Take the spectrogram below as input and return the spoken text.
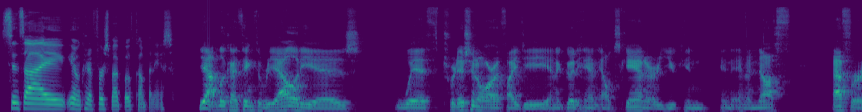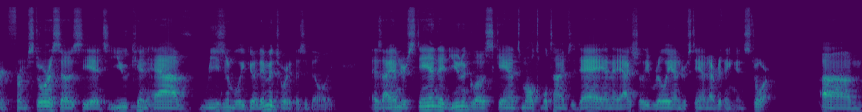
since I, you know, kind of first met both companies. Yeah, look, I think the reality is with traditional RFID and a good handheld scanner, you can, and, and enough effort from store associates, you can have reasonably good inventory visibility as I understand it, Uniqlo scans multiple times a day, and they actually really understand everything in store. Um,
